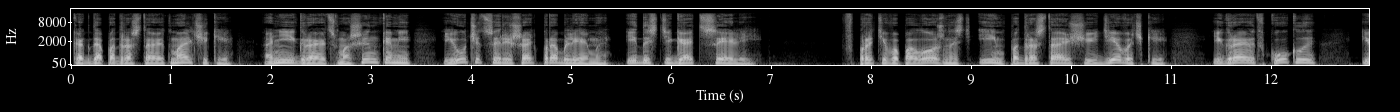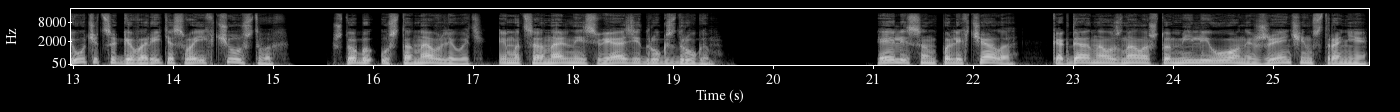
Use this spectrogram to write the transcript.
Когда подрастают мальчики, они играют с машинками и учатся решать проблемы и достигать целей. В противоположность им подрастающие девочки играют в куклы и учатся говорить о своих чувствах, чтобы устанавливать эмоциональные связи друг с другом. Эллисон полегчало, когда она узнала, что миллионы женщин в стране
